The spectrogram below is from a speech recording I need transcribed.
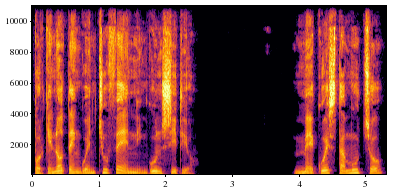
porque no tengo enchufe en ningún sitio. Me cuesta mucho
